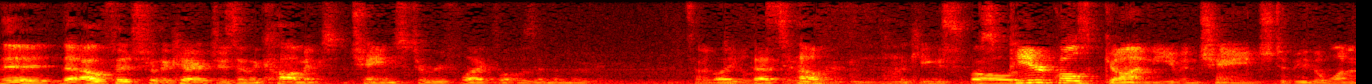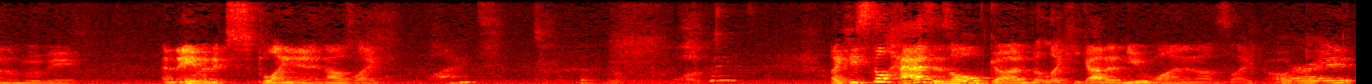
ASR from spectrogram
the the outfits for the characters in the comics changed to reflect what was in the movie. Like that's how were. fucking small. Peter Quill's gun even changed to be the one in the movie, and they even explain it, and I was like, "What? what?" Like he still has his old gun, but like he got a new one, and I was like, "All right."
